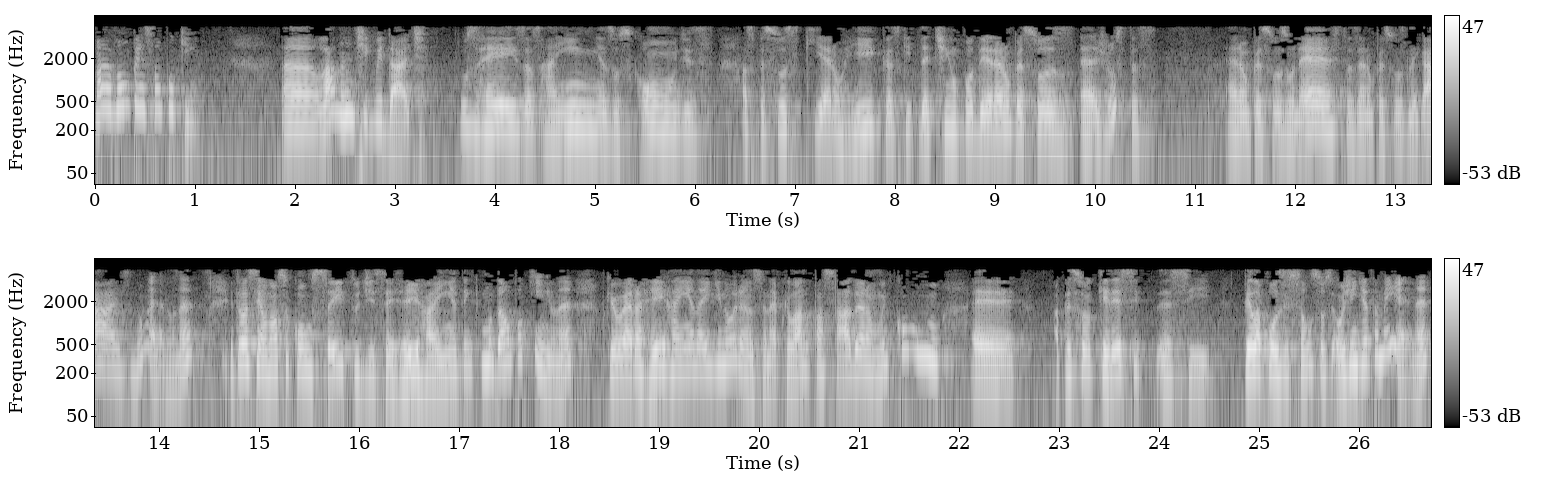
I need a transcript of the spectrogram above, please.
Mas vamos pensar um pouquinho. Ah, lá na antiguidade, os reis, as rainhas, os condes, as pessoas que eram ricas, que detinham poder, eram pessoas é, justas? Eram pessoas honestas? Eram pessoas legais? Não eram, né? Então, assim, o nosso conceito de ser rei e rainha tem que mudar um pouquinho, né? Porque eu era rei e rainha na ignorância, né? Porque lá no passado era muito comum é, a pessoa querer se, se pela posição social. Hoje em dia também é, né?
